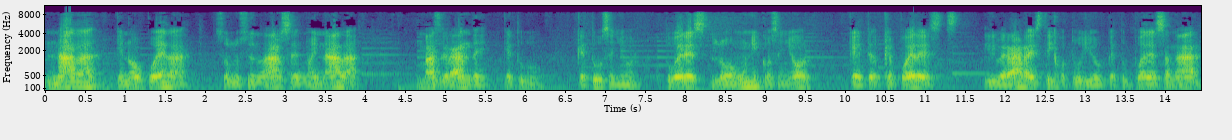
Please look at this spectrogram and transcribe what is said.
nada que no pueda solucionarse, no hay nada más grande que tú, que tú, Señor. Tú eres lo único, Señor, que, puedes liberar a este hijo tuyo, que tú puedes sanar,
